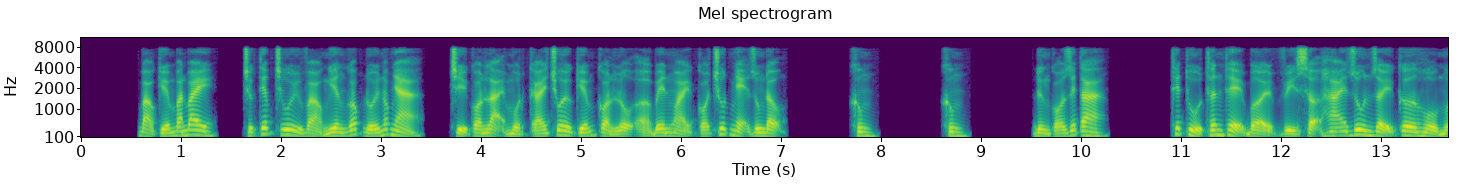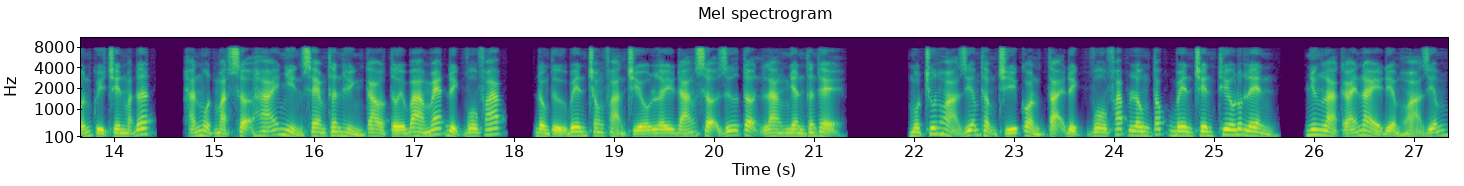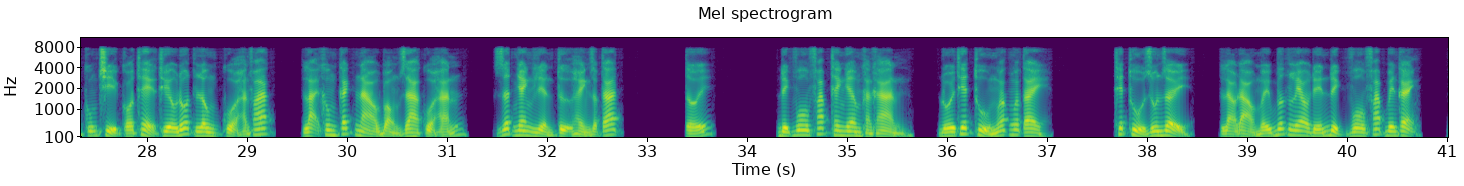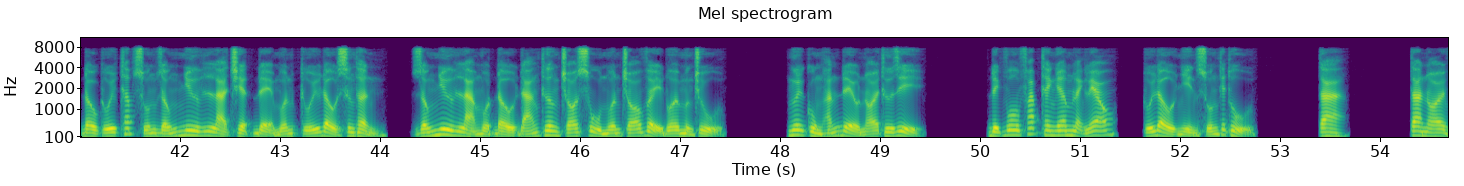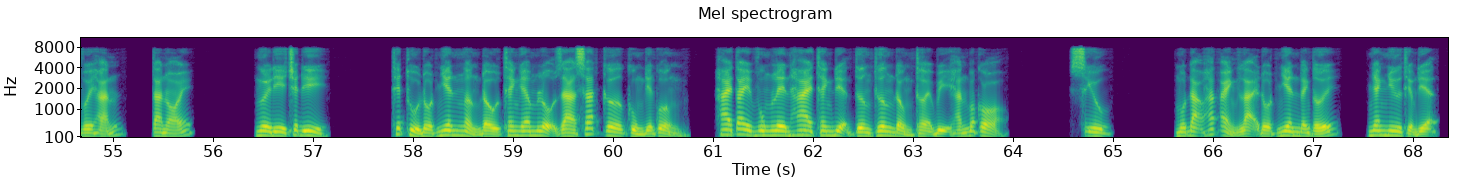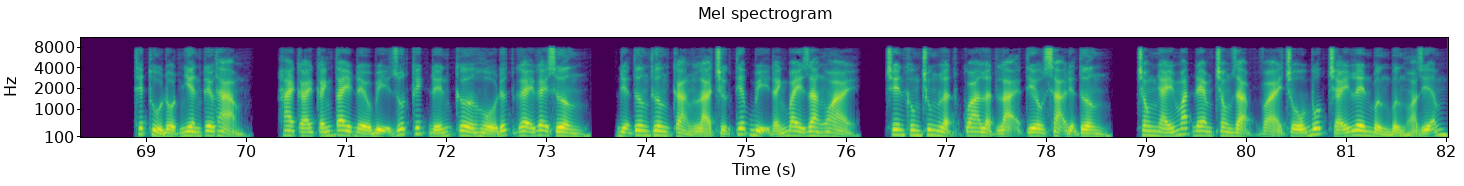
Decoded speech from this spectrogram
Bảo kiếm bắn bay, trực tiếp chui vào nghiêng góc đối nóc nhà, chỉ còn lại một cái chuôi kiếm còn lộ ở bên ngoài có chút nhẹ rung động. Không. Không. Đừng có giết ta. Thiết thủ thân thể bởi vì sợ hãi run rẩy cơ hồ muốn quỳ trên mặt đất, hắn một mặt sợ hãi nhìn xem thân hình cao tới 3 mét địch vô pháp, đồng tử bên trong phản chiếu lấy đáng sợ giữ tợn lang nhân thân thể. Một chút hỏa diễm thậm chí còn tại địch vô pháp lông tóc bên trên thiêu đốt lên, nhưng là cái này điểm hỏa diễm cũng chỉ có thể thiêu đốt lông của hắn phát, lại không cách nào bỏng da của hắn, rất nhanh liền tự hành dập tắt. Tới. Địch vô pháp thanh âm khàn khàn, đối thiết thủ ngoắc ngoắc tay. Thiết thủ run rẩy, lảo đảo mấy bước leo đến địch vô pháp bên cạnh, đầu túi thấp xuống giống như là triệt để muốn túi đầu xương thần, giống như là một đầu đáng thương chó xù muốn chó vẩy đuôi mừng chủ. Ngươi cùng hắn đều nói thứ gì? Địch vô pháp thanh âm lạnh lẽo, túi đầu nhìn xuống thiết thủ. Ta, ta nói với hắn, ta nói. người đi chết đi. Thiết thủ đột nhiên ngẩng đầu thanh âm lộ ra sát cơ cùng điên cuồng, hai tay vung lên hai thanh điện tương thương đồng thời bị hắn bóc cỏ. Siêu. Một đạo hắc ảnh lại đột nhiên đánh tới, nhanh như thiểm điện. Thiết thủ đột nhiên kêu thảm, hai cái cánh tay đều bị rút kích đến cơ hồ đứt gãy gãy xương, điện tương thương càng là trực tiếp bị đánh bay ra ngoài, trên không trung lật qua lật lại tiêu xạ điện tương, trong nháy mắt đem trong dạp vài chỗ bốc cháy lên bừng bừng hỏa diễm.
